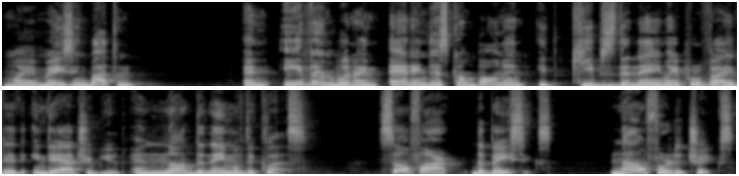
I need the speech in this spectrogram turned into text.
My Amazing Button. And even when I'm adding this component, it keeps the name I provided in the attribute and not the name of the class. So far, the basics. Now for the tricks.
